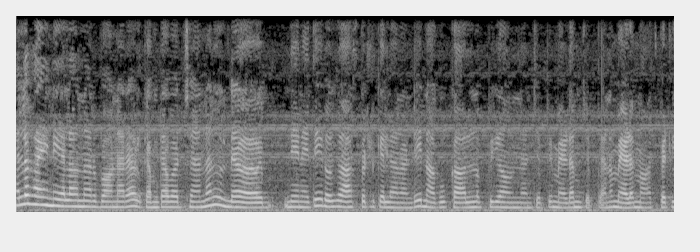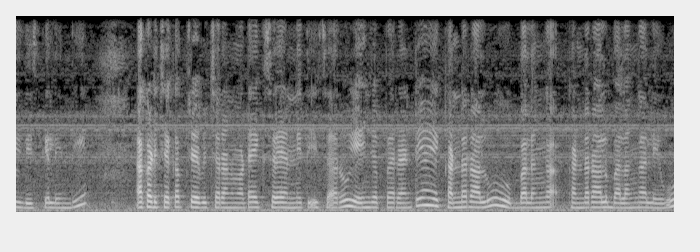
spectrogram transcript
హలో హాయ్ అండి ఎలా ఉన్నారు? బాగున్నారా? వెల్కమ్ టు అవర్ ఛానల్ నేనైతే ఈరోజు హాస్పిటల్కి వెళ్ళానండి. నాకు కాలు నొప్పిగా ఉందని చెప్పి మేడం చెప్పాను. మేడం హాస్పిటల్ తీసుకెళ్ళింది. అక్కడ చెకప్ చేయించారనమాట ఎక్స్రే అన్నీ తీశారు. ఏం చెప్పారంటే కండరాలు బలంగా కండరాలు బలంగా లేవు.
